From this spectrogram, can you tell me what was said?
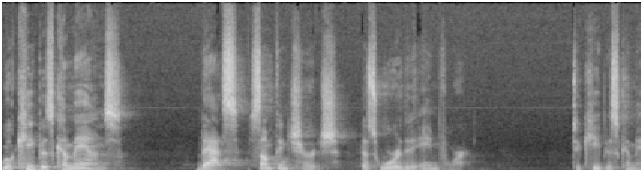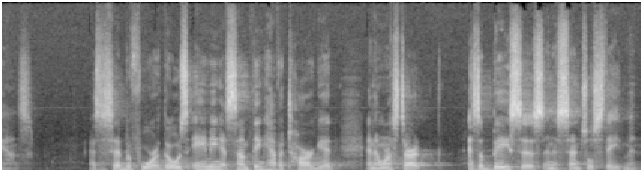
we'll keep his commands. That's something, church, that's worthy to aim for, to keep his commands. As I said before, those aiming at something have a target, and I want to start as a basis, an essential statement.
